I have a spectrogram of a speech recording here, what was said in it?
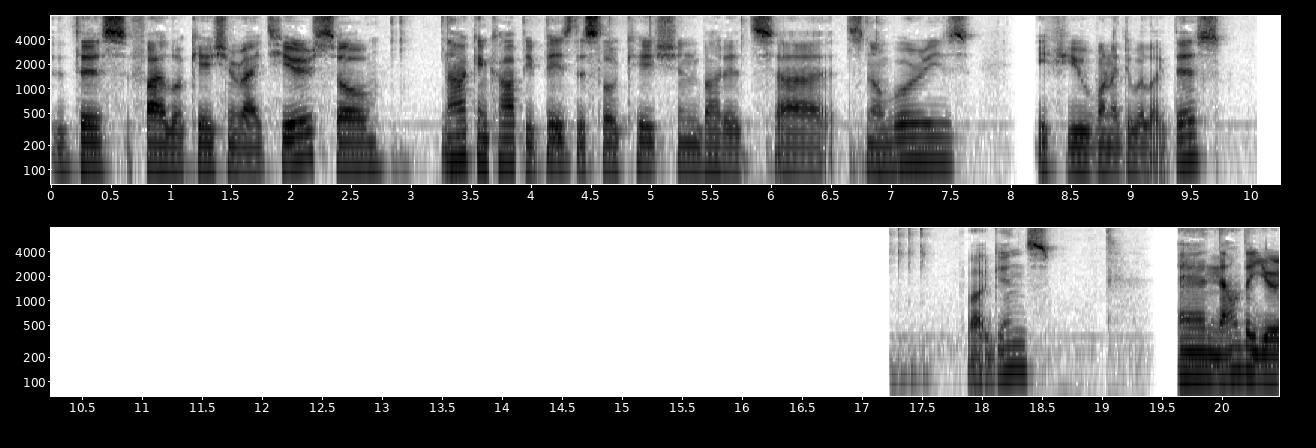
this file location right here. So now I can copy paste this location but it's uh, it's no worries if you want to do it like this. Plugins. And now that you're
